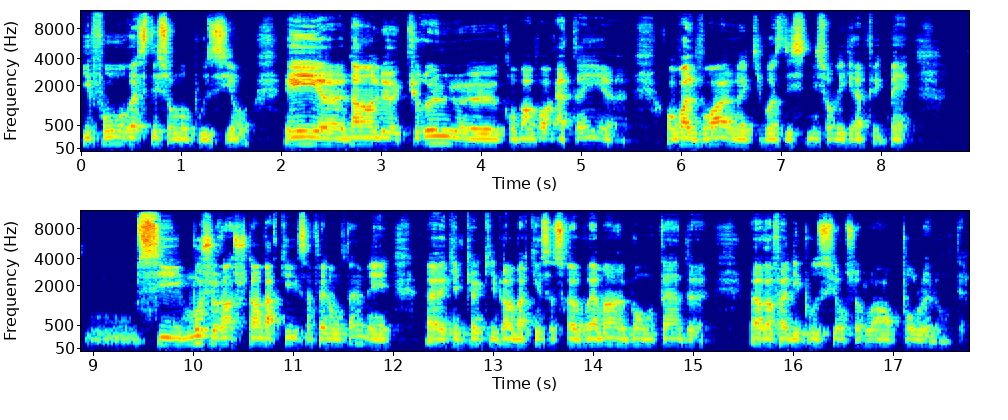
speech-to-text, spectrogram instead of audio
il faut rester sur nos positions et euh, dans le creux euh, qu'on va avoir atteint, on va le voir qui va se dessiner sur les graphiques, mais si moi je, je suis embarqué, ça fait longtemps, mais quelqu'un qui veut embarquer, ce sera vraiment un bon temps de refaire des positions sur l'or pour le long terme.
